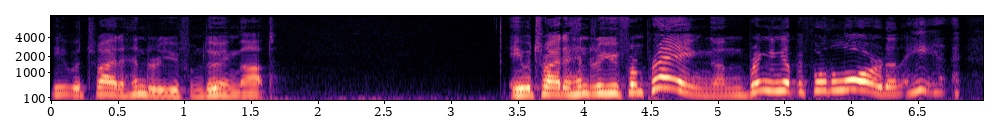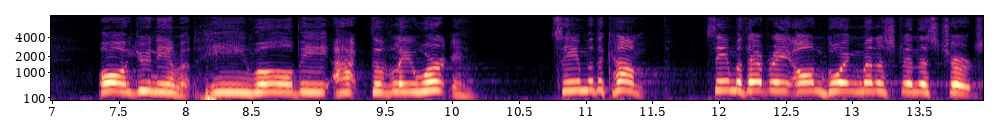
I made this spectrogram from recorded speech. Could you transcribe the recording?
he would try to hinder you from doing that. He would try to hinder you from praying and bringing it before the Lord. And he, oh, you name it, he will be actively working. Same with the camp. Same with every ongoing ministry in this church,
